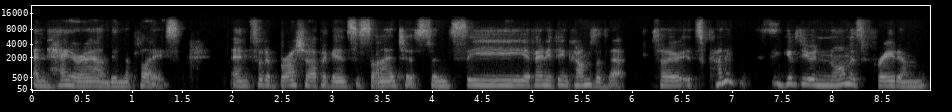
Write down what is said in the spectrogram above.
and hang around in the place and sort of brush up against the scientists and see if anything comes of that. So it's kind of, it gives you enormous freedom,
